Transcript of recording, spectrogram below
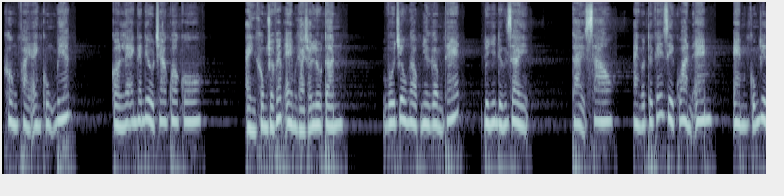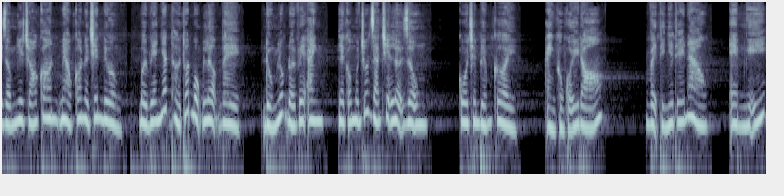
Không phải anh cũng biết. Có lẽ anh đã điều tra qua cô. Anh không cho phép em gả cho Lưu Tân. Vũ Triều Ngọc như gầm thét Đột nhiên đứng dậy. Tại sao? Anh có tư cách gì quản em? Em cũng chỉ giống như chó con, mèo con ở trên đường. Bởi vì anh nhất thời thốt bụng lượm về. Đúng lúc đối với anh lại có một chút giá trị lợi dụng. Cô chân biếm cười. Anh không có ý đó. Vậy thì như thế nào? Em nghĩ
